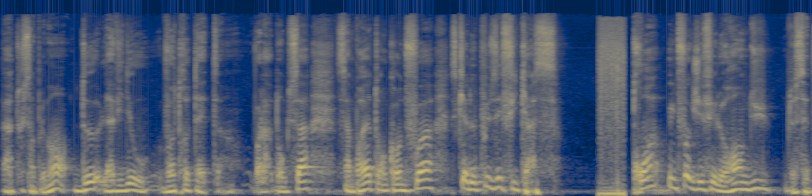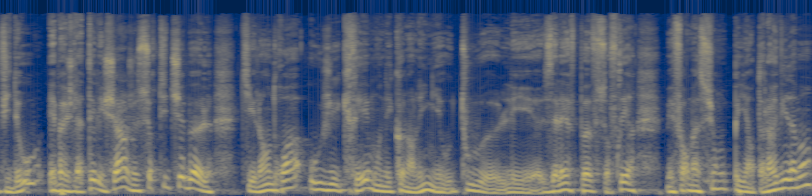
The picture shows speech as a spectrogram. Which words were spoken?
bah, tout simplement, de la vidéo, votre tête. Voilà, donc ça, ça me paraît encore une fois ce qu'il y a de plus efficace. 3. Une fois que j'ai fait le rendu de cette vidéo, eh ben je la télécharge sur Teachable, qui est l'endroit où j'ai créé mon école en ligne et où tous euh, les élèves peuvent s'offrir mes formations payantes. Alors évidemment,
